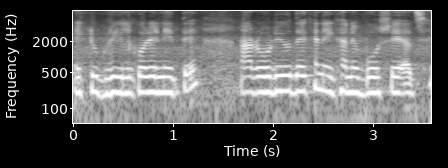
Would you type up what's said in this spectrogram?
একটু গ্রিল করে নিতে। আর ওরিও দেখেন এখানে বসে আছে।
